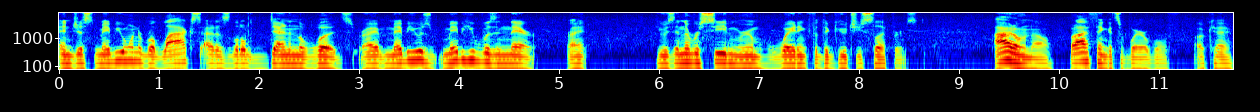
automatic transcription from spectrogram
and just maybe you want to relax at his little den in the woods, right? Maybe he was. Maybe he was in there, right? He was in the receiving room waiting for the Gucci slippers. I don't know, but I think it's a werewolf. Okay,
